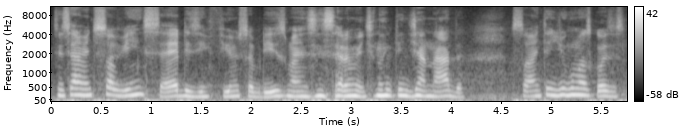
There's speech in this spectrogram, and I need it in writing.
Sinceramente, só vi em séries, em filmes sobre isso, mas sinceramente não entendia nada. Só entendi algumas coisas.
